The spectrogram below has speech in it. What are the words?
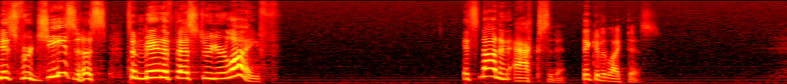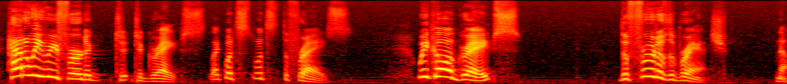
is for Jesus to manifest through your life. It's not an accident. Think of it like this. How do we refer to, to, to grapes? Like, what's, what's the phrase? We call grapes the fruit of the branch. No.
